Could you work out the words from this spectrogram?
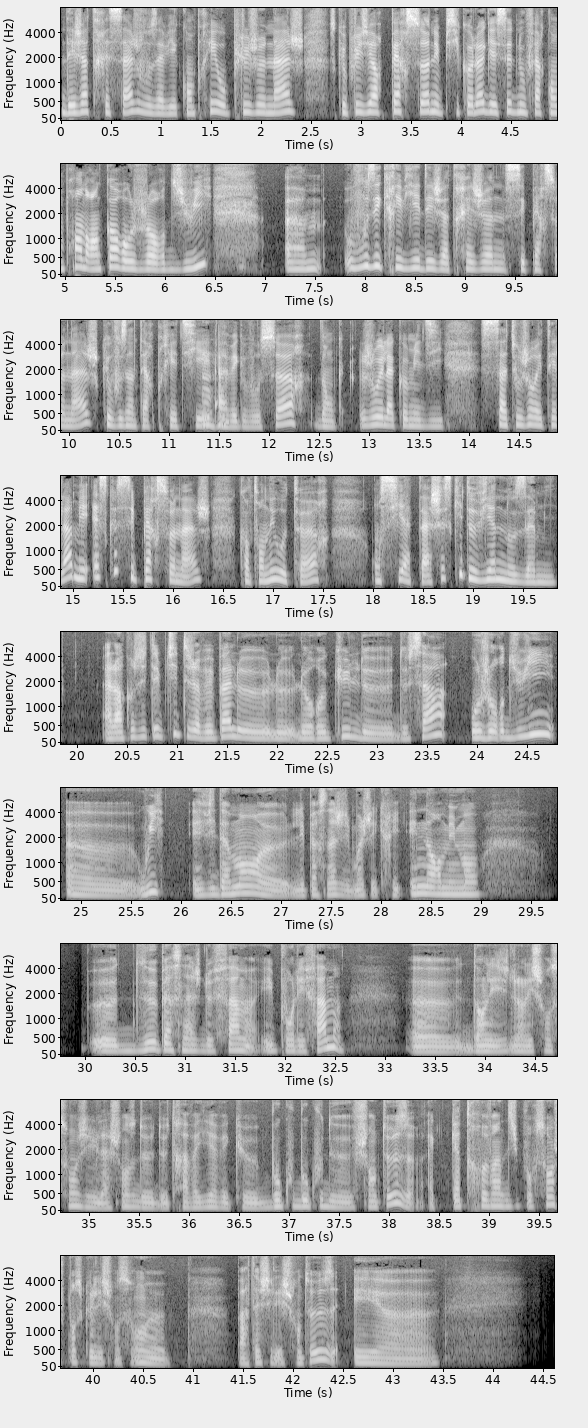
Déjà très sage, vous aviez compris au plus jeune âge ce que plusieurs personnes et psychologues essaient de nous faire comprendre encore aujourd'hui. Euh, vous écriviez déjà très jeune ces personnages que vous interprétiez Mhm. avec vos sœurs, donc jouer la comédie, ça a toujours été là. Mais est-ce que ces personnages, quand on est auteur, on s'y attache? Est-ce qu'ils deviennent nos amis? Alors, quand j'étais petite, j'avais pas le, recul de, ça. Aujourd'hui, euh, oui, évidemment, euh, les personnages. et Moi, j'écris énormément euh, de personnages de femmes et pour les femmes. Dans, les, dans les chansons, j'ai eu la chance de, de travailler avec beaucoup, beaucoup de chanteuses. À 90%, je pense que les chansons partaient chez les chanteuses. Et,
